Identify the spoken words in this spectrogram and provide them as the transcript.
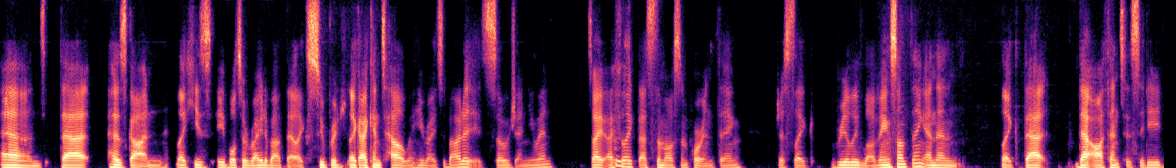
and that has gotten like he's able to write about that like super like I can tell when he writes about it, it's so genuine. So I, I feel mm. like that's the most important thing. Just like really loving something and then like that that authenticity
